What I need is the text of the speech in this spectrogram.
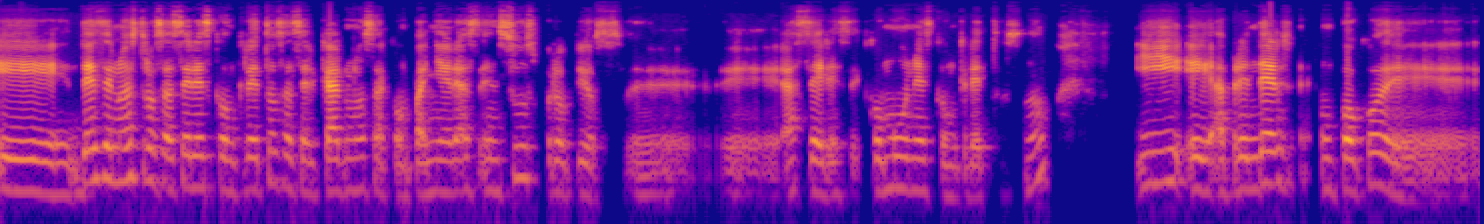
eh, desde nuestros haceres concretos acercarnos a compañeras en sus propios eh, haceres comunes, concretos, ¿no? Y eh, aprender un poco de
